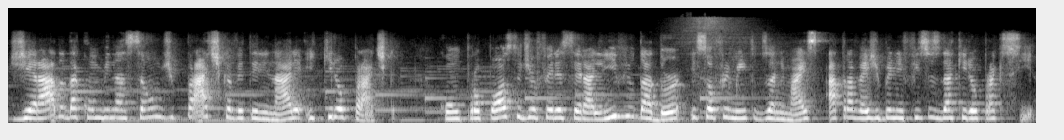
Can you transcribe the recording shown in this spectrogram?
gerada da combinação de prática veterinária e quiroprática, com o propósito de oferecer alívio da dor e sofrimento dos animais através de benefícios da quiropraxia.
